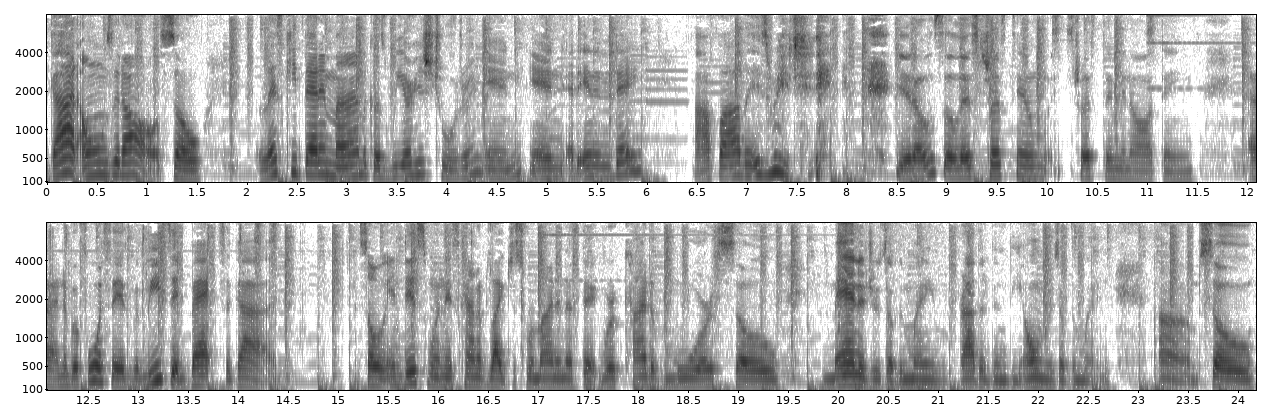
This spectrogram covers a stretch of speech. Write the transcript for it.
God owns it all. So let's keep that in mind because we are His children, and and at the end of the day, our Father is rich. you know, so let's trust Him, trust Him in all things. Uh, number four says, release it back to God. So in this one, it's kind of like just reminding us that we're kind of more so managers of the money rather than the owners of the money. Um, so,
